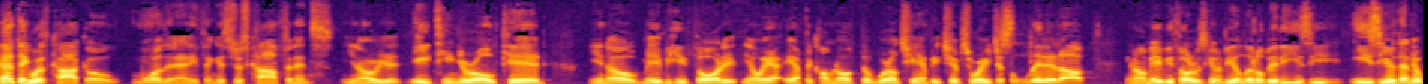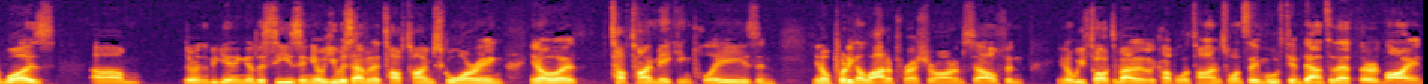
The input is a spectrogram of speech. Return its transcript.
I think with Kakko, more than anything, it's just confidence. You know, 18 year old kid. You know, maybe he thought it. You know, after coming off the World Championships where he just lit it up. You know, maybe he thought it was going to be a little bit easy, easier than it was um, during the beginning of the season. You know, he was having a tough time scoring. You know, a tough time making plays, and you know, putting a lot of pressure on himself. And you know, we've talked about it a couple of times. Once they moved him down to that third line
